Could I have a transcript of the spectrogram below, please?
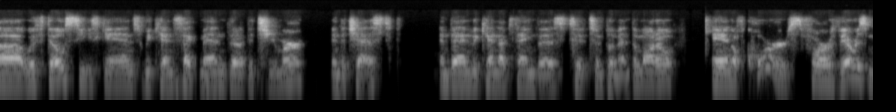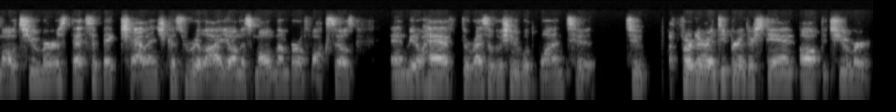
Uh, with those CT scans, we can segment the, the tumor in the chest, and then we can obtain this to, to implement the model. And of course, for very small tumors, that's a big challenge because we rely on a small number of voxels and we don't have the resolution we would want to, to further and deeper understand of the tumor.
